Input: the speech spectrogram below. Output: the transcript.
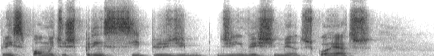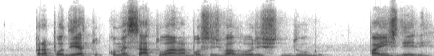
principalmente os princípios de, de investimentos corretos, para poder começar a atuar na bolsa de valores do país dele.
